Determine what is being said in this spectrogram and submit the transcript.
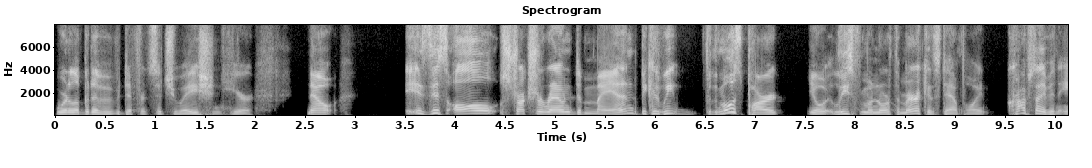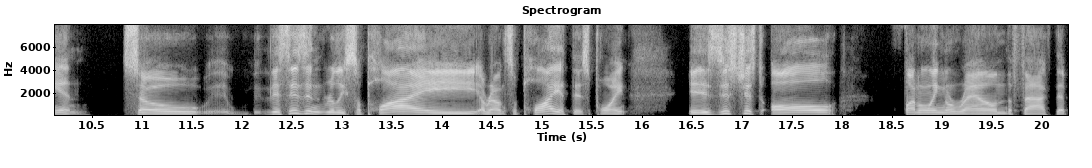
We're in a little bit of a different situation here. Now, is this all structured around demand? Because we, for the most part, you know, at least from a North American standpoint, crops not even in. So this isn't really supply around supply at this point. Is this just all funneling around the fact that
